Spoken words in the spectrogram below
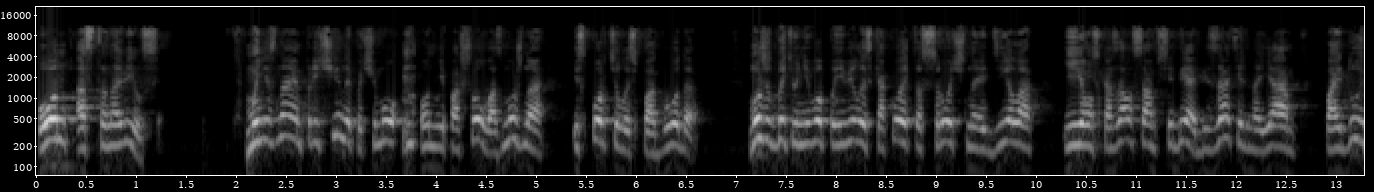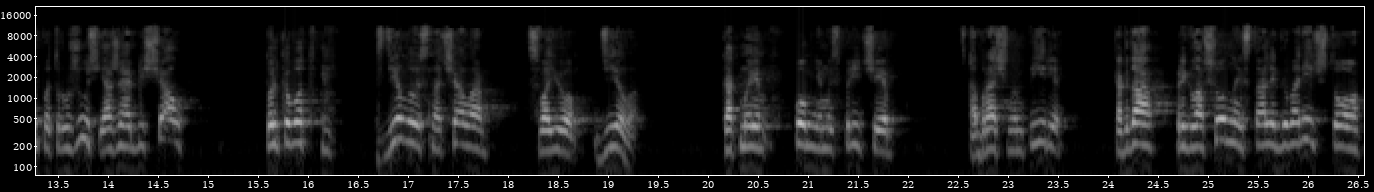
Он остановился. Мы не знаем причины, почему он не пошел. Возможно, испортилась погода. Может быть, у него появилось какое-то срочное дело, и он сказал сам себе, обязательно я пойду и потружусь, я же обещал. Только вот сделаю сначала свое дело. Как мы помним из притчи о брачном пире, когда приглашенные стали говорить, что,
